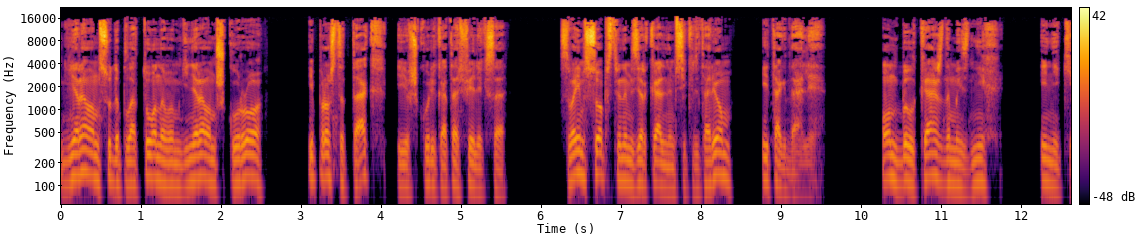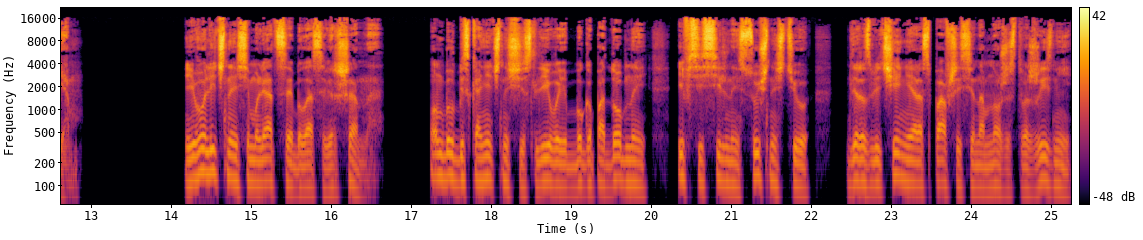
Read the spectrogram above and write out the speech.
генералом Судоплатоновым, генералом Шкуро и просто так, и в шкуре кота Феликса, своим собственным зеркальным секретарем и так далее. Он был каждым из них и никем. Его личная симуляция была совершенна. Он был бесконечно счастливой, богоподобной и всесильной сущностью для развлечения распавшейся на множество жизней,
